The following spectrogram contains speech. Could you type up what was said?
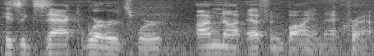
His exact words were, "I'm not effing buying that crap."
